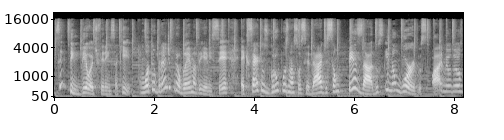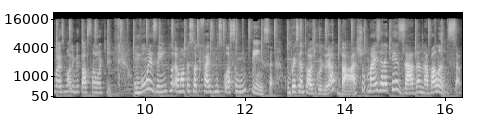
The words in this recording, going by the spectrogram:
Você entendeu a diferença aqui? Um outro grande problema do IMC é que certos grupos na sociedade são pesados e não gordos. Ai meu Deus, mais uma limitação aqui. Um bom exemplo é uma pessoa que faz musculação intensa, com percentual de gordura baixo, mas ela é pesada na balança.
